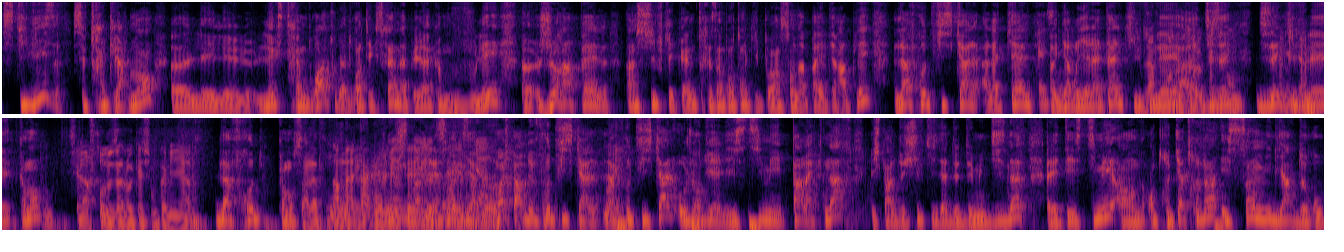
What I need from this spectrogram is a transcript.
Ce qui vise, c'est très clairement euh, les- les- le- l'extrême droite ou la droite extrême, appelez-la comme vous voulez. Euh, je rappelle un chiffre qui est quand même très important, qui pour l'instant n'a pas été rappelé. La fraude fiscale à laquelle euh, Gabriel Attal, qu'il La voulait, euh, disait, disait qu'il voulait, comment? C'est la fraude aux allocations familiales. La fraude, comment ça, la fraude? Non, mais attendez, il laissez, moi, je parle de fraude fiscale. La Oui. fraude fiscale, aujourd'hui, elle est estimée par la CNAF, et je parle de chiffres qui datent de 2019, elle a été estimée en- entre 80 et 100 milliards d'euros.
